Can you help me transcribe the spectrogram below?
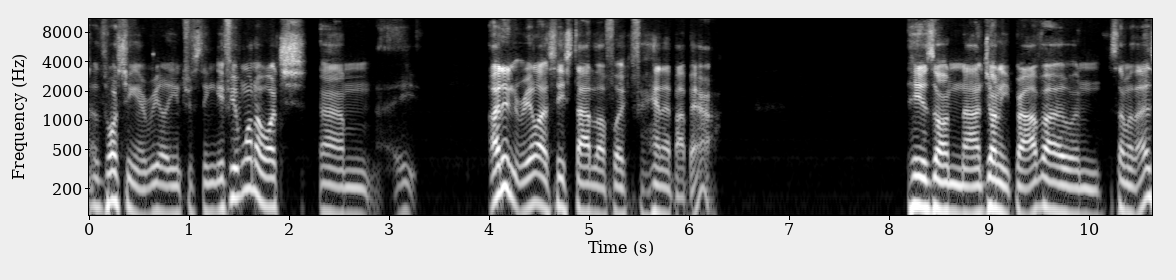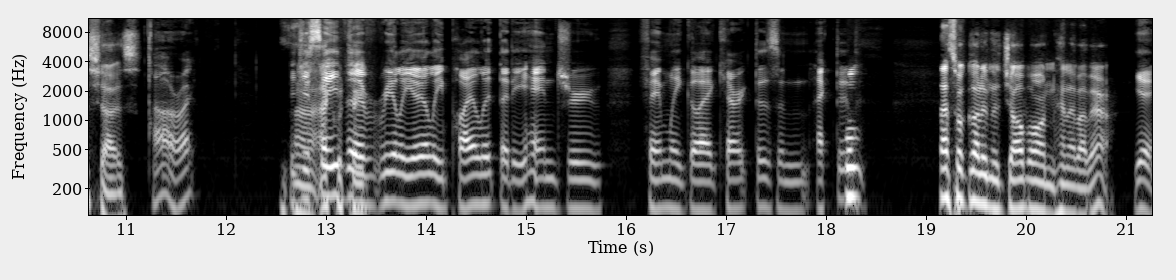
I was watching a really interesting. If you want to watch, um, I didn't realize he started off working for Hanna Barbera. He was on uh, Johnny Bravo and some of those shows. All right. Did you Uh, see the really early pilot that he hand drew Family Guy characters and acted? Well- That's what got him the job on Hanna Barbera. yeah.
